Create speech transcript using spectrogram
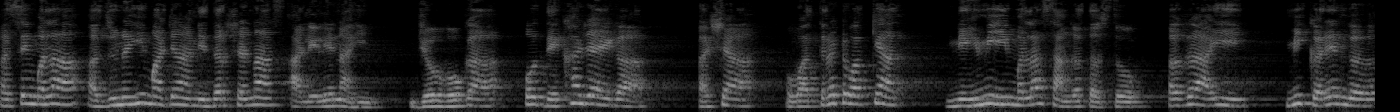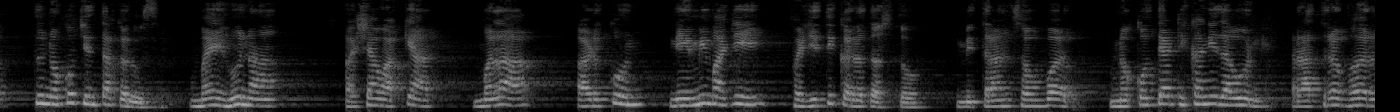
असे मला अजूनही माझ्या निदर्शनास आलेले नाही. जो होगा हो देखा जाएगा अशा वात्रट वाक्यात नेहमी मला सांगत असतो. अगं आई मी करेन ग. तू नको चिंता करूस. मै हूं ना. अशा वाक्यात मला अडकून नेहमी माझी फजिती करत असतो. मित्रांसोबत नको त्या ठिकाणी जाऊन रात्रभर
